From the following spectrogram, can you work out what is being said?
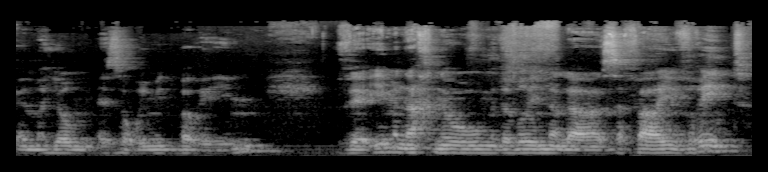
הם היום אזורים מדבריים, ואם אנחנו מדברים על השפה העברית,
